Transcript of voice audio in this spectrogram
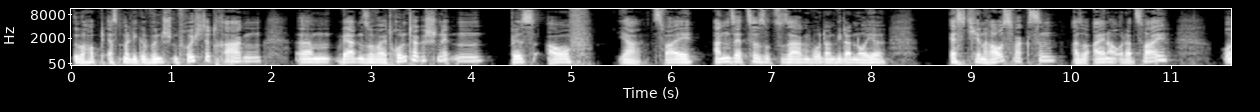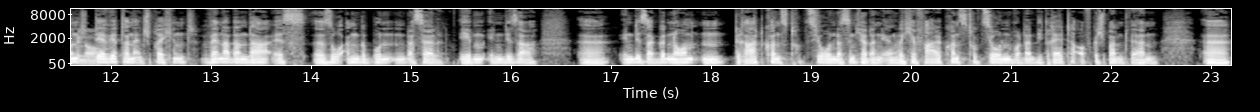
überhaupt erstmal die gewünschten Früchte tragen, ähm, werden so weit runtergeschnitten, bis auf ja zwei Ansätze sozusagen, wo dann wieder neue Ästchen rauswachsen, also einer oder zwei und genau. der wird dann entsprechend, wenn er dann da ist, äh, so angebunden, dass er eben in dieser äh, in dieser genormten Drahtkonstruktion, das sind ja dann irgendwelche Pfahlkonstruktionen, wo dann die Drähte aufgespannt werden, äh,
